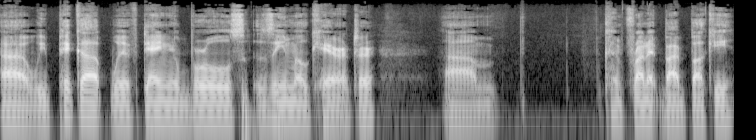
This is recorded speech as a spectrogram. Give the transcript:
Uh, we pick up with Daniel Bruhl's Zemo character, um, confronted by Bucky.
